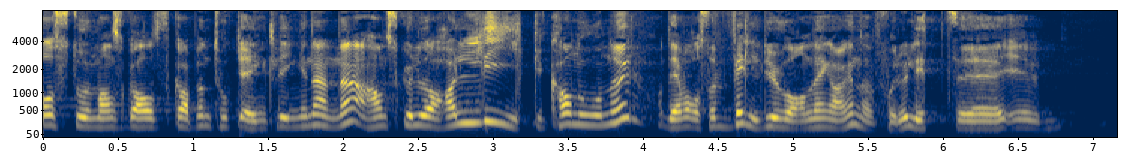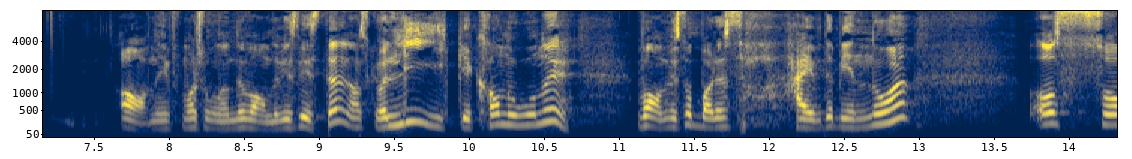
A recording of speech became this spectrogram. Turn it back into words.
Og stormannsgalskapen tok egentlig ingen ende. Han skulle da ha like kanoner. og Det var også veldig uvanlig en gang. Da får du litt eh, annen informasjon enn du vanligvis visste. Han skulle ha like kanoner. Vanligvis så bare heiv dem inn noe. Og Så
